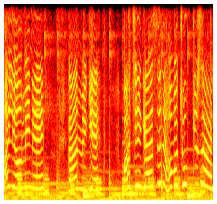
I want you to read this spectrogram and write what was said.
Alo Mine. Ben Müge. Bahçeye gelsene hava çok güzel.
